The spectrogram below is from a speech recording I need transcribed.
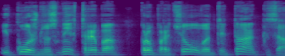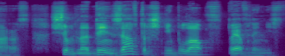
і кожну з них треба пропрацьовувати так зараз, щоб на день завтрашній була впевненість.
